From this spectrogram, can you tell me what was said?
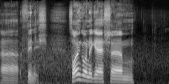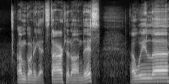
uh, finish. So I'm going to get um, I'm going to get started on this and we'll uh,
